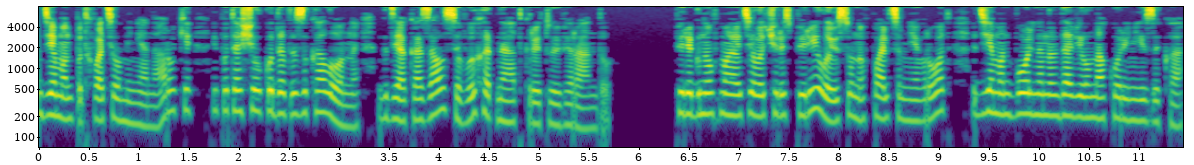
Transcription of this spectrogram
Демон подхватил меня на руки и потащил куда-то за колонны, где оказался выход на открытую веранду. Перегнув мое тело через перила и сунув пальцы мне в рот, демон больно надавил на корень языка.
